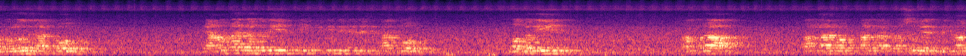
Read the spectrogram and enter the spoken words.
অনুরোধ রাখব যে আমরা যতদিন পৃথিবীতে বেঁচে থাকব, ততদিন আমরা আল্লাহ এবং আল্লাহ রসুলের বিধান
